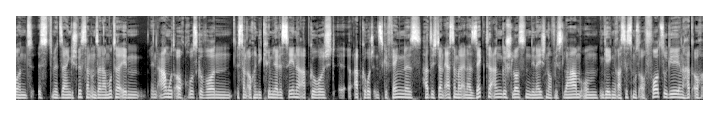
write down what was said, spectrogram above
und ist mit seinen Geschwistern und seiner Mutter eben in Armut auch groß geworden, ist dann auch in die kriminelle Szene abgerutscht, äh, abgerutscht ins Gefängnis, hat sich dann erst einmal einer Sekte angeschlossen, die Nation of Islam, um gegen Rassismus auch vorzugehen, hat auch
